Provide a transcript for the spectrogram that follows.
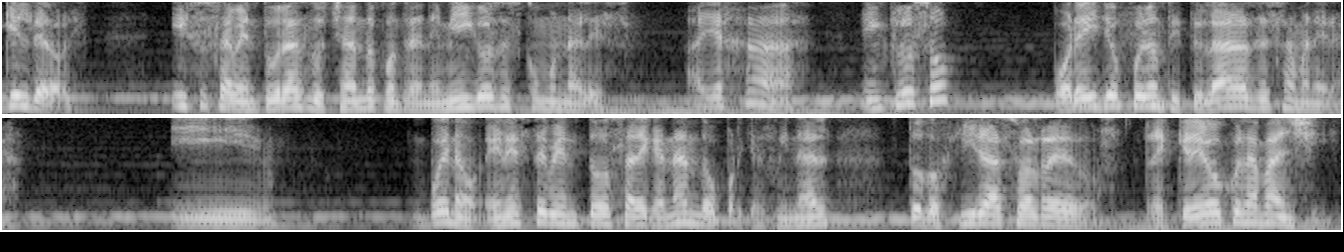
Gilderoy, y sus aventuras luchando contra enemigos descomunales. Ay, ajá. Incluso, por ello fueron tituladas de esa manera. Y... Bueno, en este evento sale ganando porque al final todo gira a su alrededor. Recreo con la Banshee.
